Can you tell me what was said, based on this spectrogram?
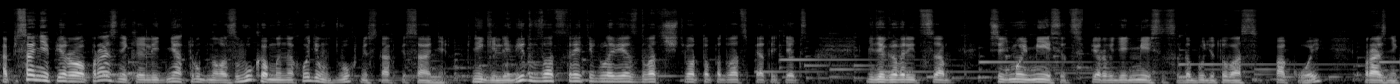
Описание первого праздника или Дня трубного звука мы находим в двух местах Писания. В книге Левит в 23 главе с 24 по 25 текст, где говорится «В седьмой месяц, в первый день месяца, да будет у вас покой, праздник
